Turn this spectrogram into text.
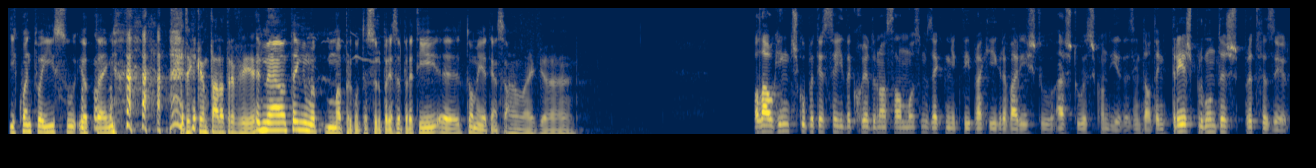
e quanto a isso, eu tenho. Tenho que cantar outra vez? Não, tenho uma, uma pergunta surpresa para ti. Uh, tomem atenção. Oh my God. Olá, Huguinho, desculpa ter saído a correr do nosso almoço, mas é que tinha que vir para aqui gravar isto às tuas escondidas. Então, tenho três perguntas para te fazer.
